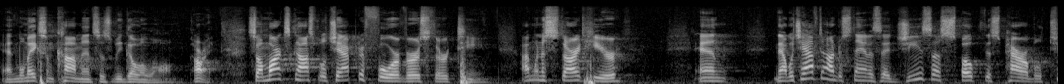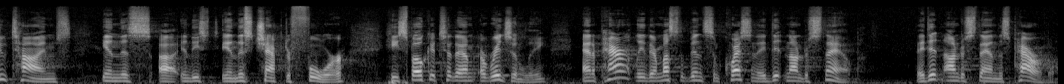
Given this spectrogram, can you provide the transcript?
and we'll make some comments as we go along. All right. So, Mark's Gospel, chapter 4, verse 13. I'm going to start here. And now, what you have to understand is that Jesus spoke this parable two times in this, uh, in, in this chapter 4. He spoke it to them originally, and apparently there must have been some question they didn't understand. They didn't understand this parable.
